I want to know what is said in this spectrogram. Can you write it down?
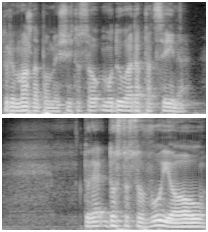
którym można pomyśleć, to są moduły adaptacyjne, które dostosowują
